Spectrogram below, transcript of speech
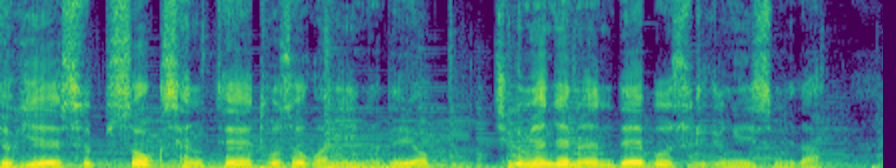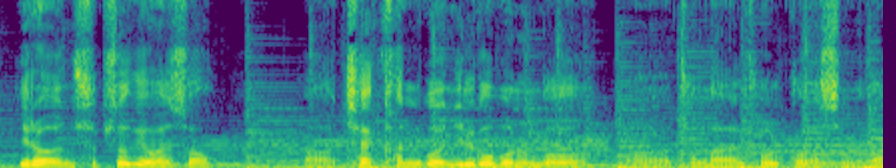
여기에 숲속 생태 도서관이 있는데요. 지금 현재는 내부 수리 중에 있습니다. 이런 숲속에 와서 어, 책 한 권 읽어보는 거 어, 정말 좋을 것 같습니다.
